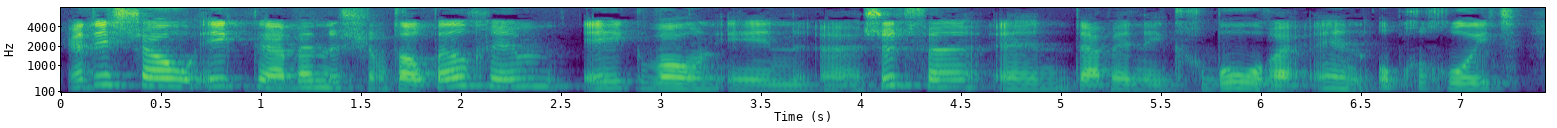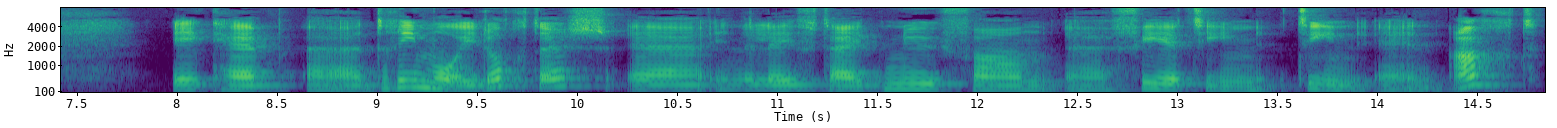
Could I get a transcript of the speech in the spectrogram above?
het is zo, ik ben dus Chantal Pelgrim. Ik woon in Zutphen en daar ben ik geboren en opgegroeid. Ik heb uh, drie mooie dochters in de leeftijd nu van 14, 10 en 8.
